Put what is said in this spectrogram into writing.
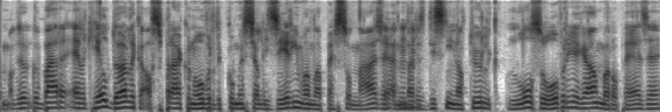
maar er waren eigenlijk heel duidelijke afspraken over de commercialisering van dat personage. En daar is Disney natuurlijk los over gegaan, waarop hij zei,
